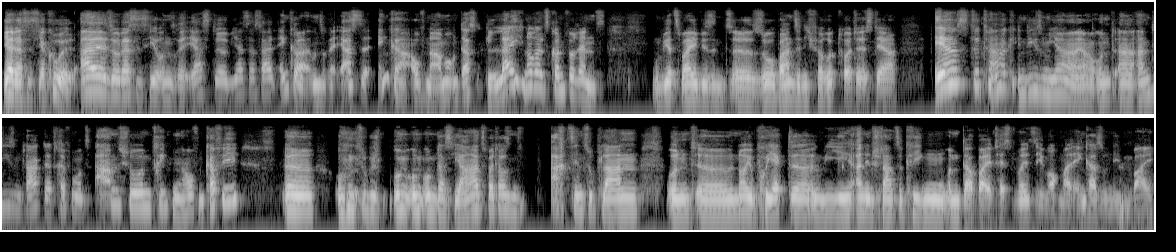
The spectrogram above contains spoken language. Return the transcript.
Ja, das ist ja cool. Also, das ist hier unsere erste, wie heißt das halt? Enker, unsere erste Enker-Aufnahme und das gleich noch als Konferenz. Und wir zwei, wir sind äh, so wahnsinnig verrückt. Heute ist der erste Tag in diesem Jahr, ja. Und äh, an diesem Tag, da treffen wir uns abends schon, trinken einen Haufen Kaffee, äh, um, zu, um, um, um das Jahr 2018 zu planen und äh, neue Projekte irgendwie an den Start zu kriegen. Und dabei testen wir jetzt eben auch mal Enker so nebenbei.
